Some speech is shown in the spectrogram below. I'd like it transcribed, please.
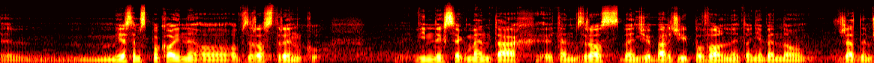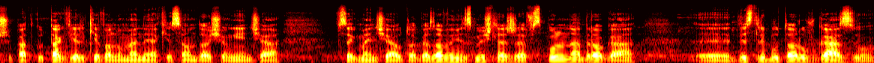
ym, jestem spokojny o, o wzrost rynku. W innych segmentach y, ten wzrost będzie bardziej powolny, to nie będą w żadnym przypadku tak wielkie wolumeny, jakie są do osiągnięcia w segmencie autogazowym, więc myślę, że wspólna droga y, dystrybutorów gazu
